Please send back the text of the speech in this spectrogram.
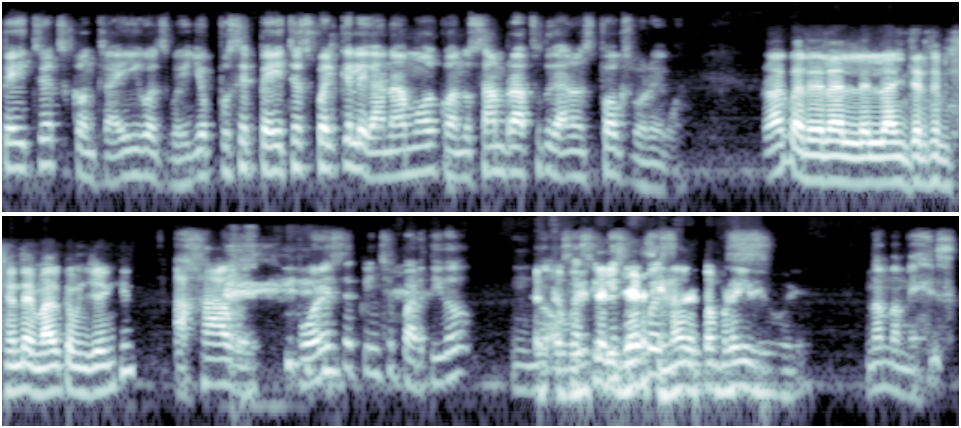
Patriots contra Eagles, güey. Yo puse Patriots, fue el que le ganamos cuando Sam Bradford ganó en Foxborough, güey. ¿No acuerdas de la, intercepción de Malcolm Jenkins? Ajá, güey. Por ese pinche partido. No, el que el jersey, ¿no? De Tom Brady, güey. No mames.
